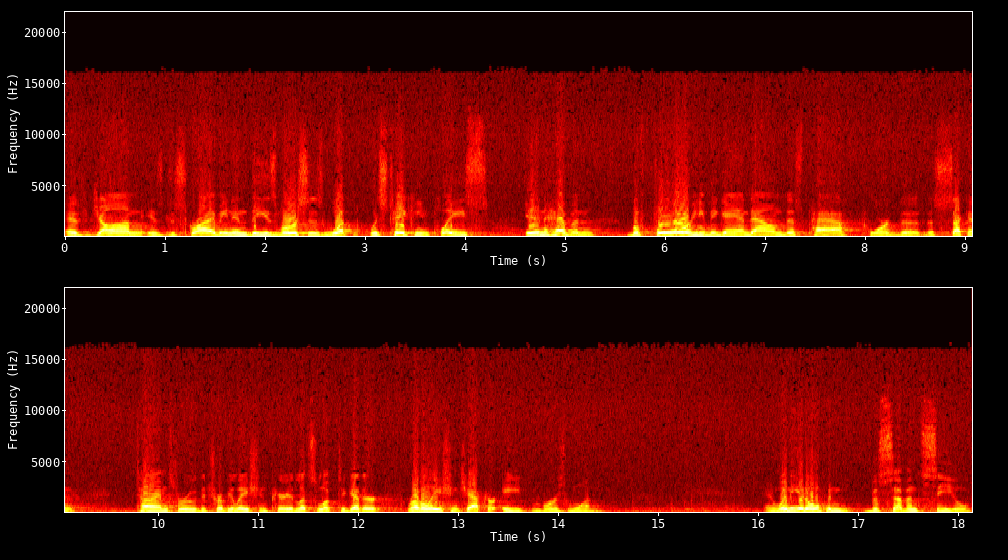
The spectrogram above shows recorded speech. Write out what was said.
as John is describing in these verses what was taking place in heaven before he began down this path toward the, the second time through the tribulation period. Let's look together Revelation chapter 8 and verse 1. And when he had opened the seventh seal,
